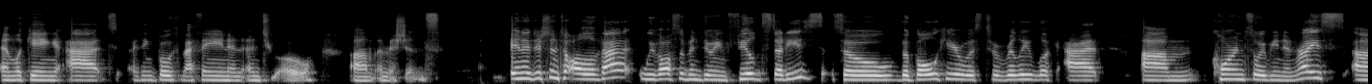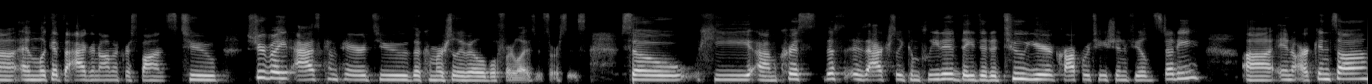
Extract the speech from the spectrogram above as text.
and looking at, I think, both methane and N2O um, emissions. In addition to all of that, we've also been doing field studies. So the goal here was to really look at um, corn, soybean, and rice, uh, and look at the agronomic response to struvite as compared to the commercially available fertilizer sources. So he, um, Chris, this is actually completed. They did a two-year crop rotation field study uh, in Arkansas.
